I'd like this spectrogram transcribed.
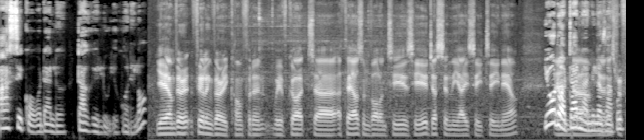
အာစစ်ကိုဝဒလတာဂေလူရေခေါ်တယ်လို့ Yeah, I'm very, feeling very confident. We've got uh, a thousand volunteers here just in the ACT now. ယောတော့ And, တာ um, နာနေ you လာ know, စာ that's ပုတ်ပ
